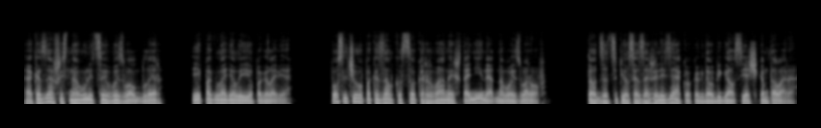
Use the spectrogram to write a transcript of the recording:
Оказавшись на улице, вызвал Блэр и погладил ее по голове. После чего показал кусок рваной штанины одного из воров. Тот зацепился за железяку, когда убегал с ящиком товара.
